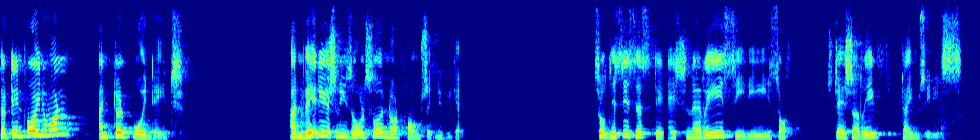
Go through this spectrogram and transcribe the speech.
13.1 and 12.8. And variation is also not found significant. So this is a stationary series of stationary time series.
